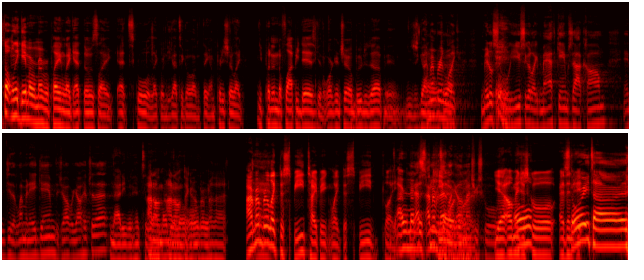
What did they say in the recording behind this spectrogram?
the only game I remember playing like at those like at school, like when you got to go on the thing. I'm pretty sure like you put in the floppy disk and Oregon Trail booted up and you just got. I remember in like middle school, you used to go to like mathgames.com and do the lemonade game. Did y'all were y'all hip to that? not even hit to. That. I don't. might I don't little think I remember that. I remember Damn. like the speed typing, like the speed, like I remember That's- this. I remember that like keyboard one. elementary school. yeah, elementary Oh, school, and then Story time.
